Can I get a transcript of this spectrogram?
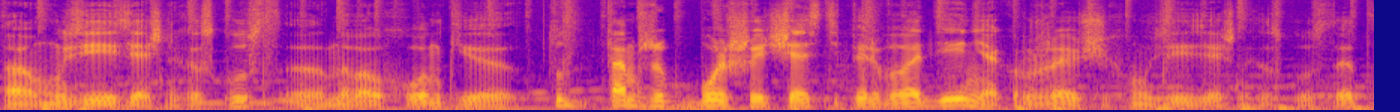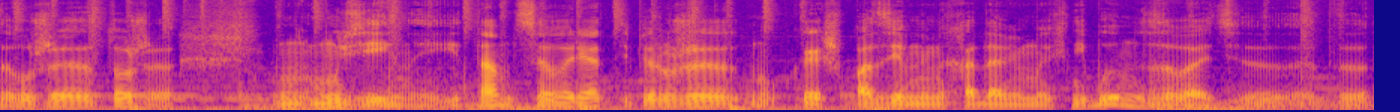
э, Музея изящных искусств э, на Волхонке. Тут, там же большая часть теперь владения окружающих Музея изящных искусств, это уже тоже музейные. И там целый ряд теперь уже, ну, конечно, подземными ходами мы их не будем называть. Э, это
